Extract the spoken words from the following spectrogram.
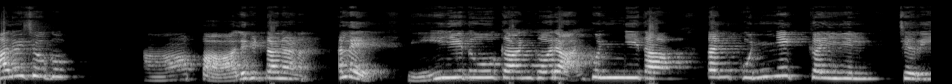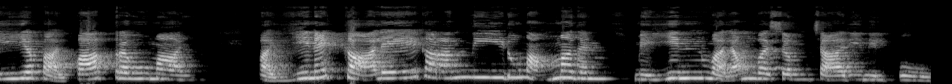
ആലോചിച്ച് നോക്കൂ. ആ പാൽ കിട്ടാനാണ്. അല്ലേ? നീ കാൺകോരാൻ കുഞ്ഞിതാ തൻ കുഞ്ഞിക്കൈയിൽ ചെറിയ പാൽപാത്രവുമായി. പയ്യനെ കാലേ കറന്നിടും അമ്മതൻ. മെയ്യിൻ വലം വശം ചാരി നിൽപ്പൂ.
